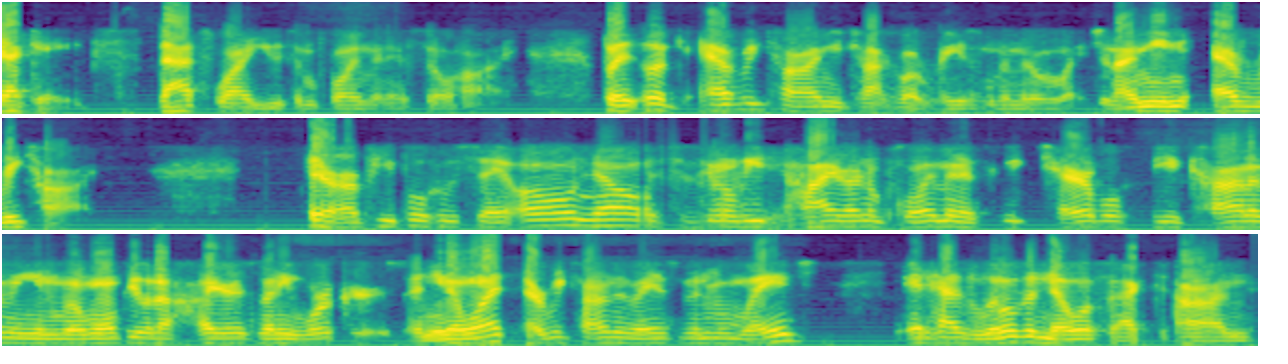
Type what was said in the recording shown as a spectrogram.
decades. That's why youth employment is so high. But look, every time you talk about raising the minimum wage, and I mean every time, there are people who say, oh no, this is going to lead to higher unemployment. It's going to be terrible for the economy and we won't be able to hire as many workers. And you know what? Every time they raise minimum wage, it has little to no effect on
